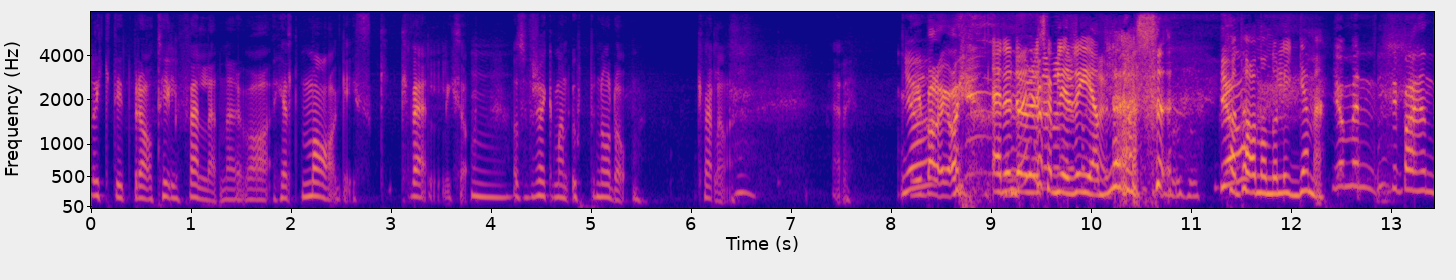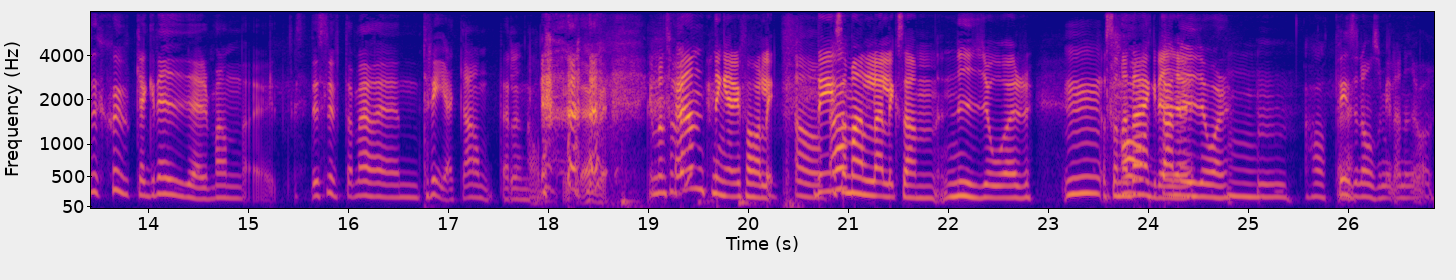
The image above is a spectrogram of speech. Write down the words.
riktigt bra tillfällen när det var helt magisk kväll. Liksom. Mm. Och så försöker man uppnå de kvällarna. Eller, Det Ja. är bara jag. Är det då du ska bli redlös? För att ha någon att ligga med? Ja men det bara händer sjuka grejer. Man, det slutar med en trekant eller något. Ja, men förväntningar är farligt. Ja. Det är Ja. som alla liksom, nyår. Mm, Såna där grejer. nyår. Mm. Mm. Hatar. Finns det någon som gillar nyår?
